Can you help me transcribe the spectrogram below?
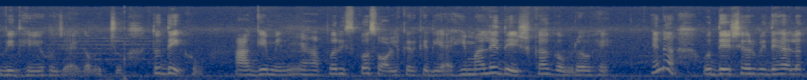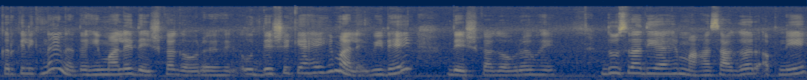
विधेय हो जाएगा बच्चों। तो देखो, आगे मैंने यहाँ पर इसको सॉल्व करके दिया है। हिमालय देश का गौरव है है ना? उद्देश्य और विधेय अलग करके लिखना है ना? तो हिमालय देश का गौरव है। उद्देश्य क्या है? हिमालय विधेय देश का गौरव है। दूसरा दिया है, महासागर अपने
